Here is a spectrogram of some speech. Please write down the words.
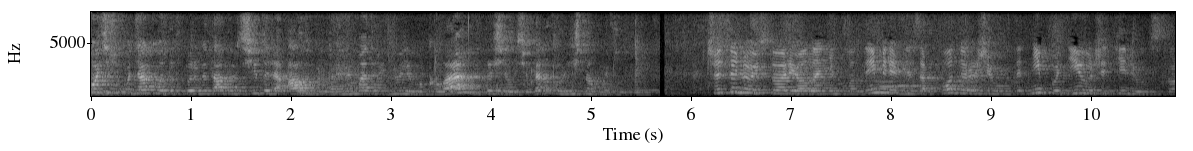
хочемо подякувати та привітати вчителя алгебри та геометрії Юлії Миколаївни за те, що щоденно логічно мислите. Вчителю історії Олені Володимирівні за подорожі у видатні події у житті людства.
